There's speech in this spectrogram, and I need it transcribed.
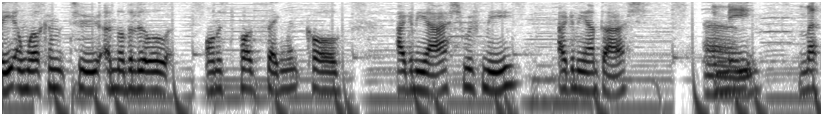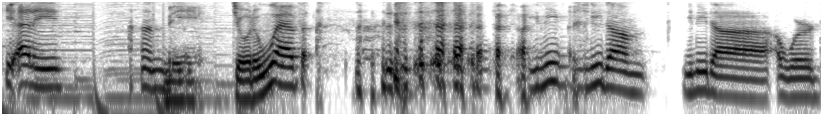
everybody, and welcome to another little Honest Pod segment called Agony Ash with me, Agony Aunt Ash. And me, Matthew Ellie. And Me, Jordan Webb. you need you need um you need uh, a word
